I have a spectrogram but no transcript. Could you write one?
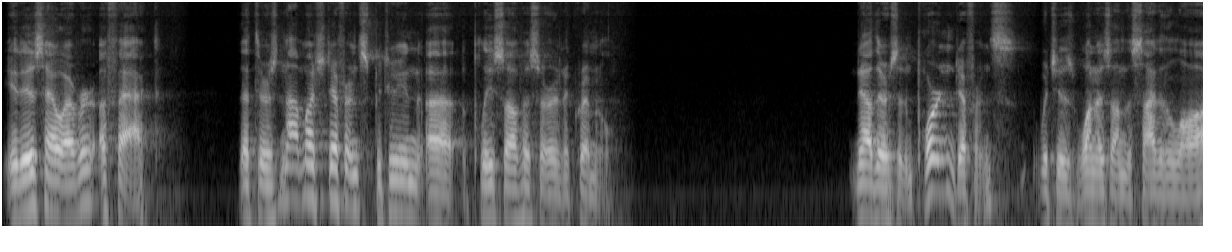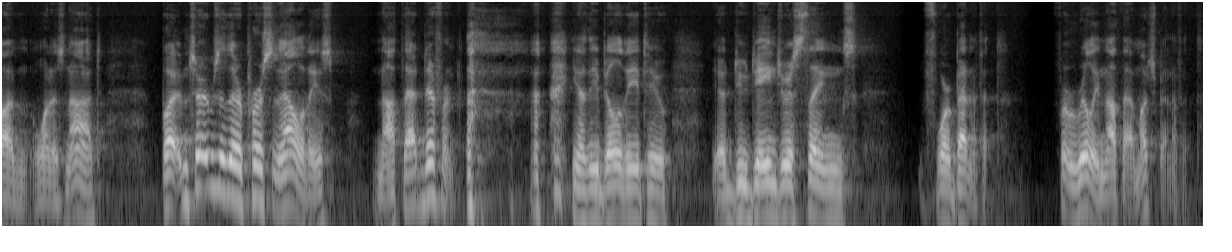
It is, however, a fact that there's not much difference between a police officer and a criminal. Now, there's an important difference, which is one is on the side of the law and one is not. But in terms of their personalities, not that different. you know, the ability to you know, do dangerous things for benefit, for really not that much benefit.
